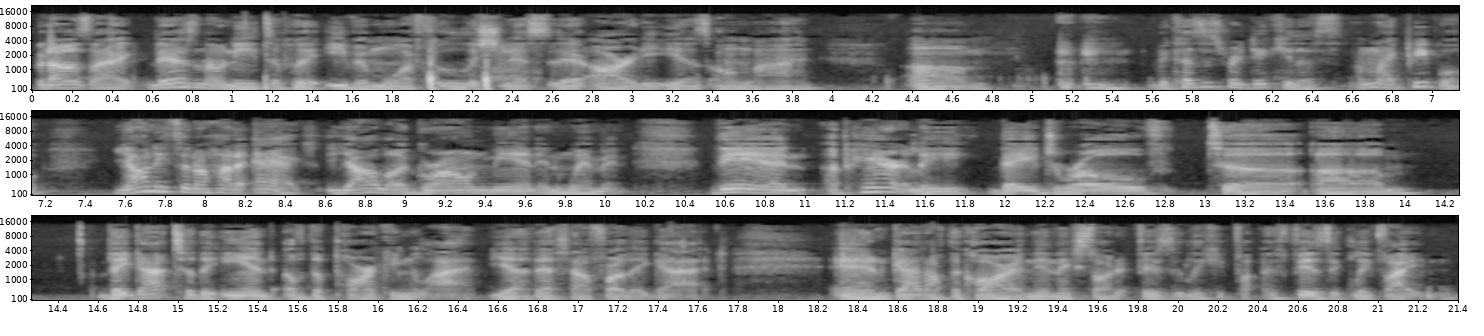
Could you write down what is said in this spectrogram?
But I was like, there's no need to put even more foolishness that already is online. Um, because it's ridiculous. I'm like, people, y'all need to know how to act. Y'all are grown men and women. Then apparently they drove to, um, they got to the end of the parking lot. Yeah, that's how far they got. And got off the car and then they started physically, physically fighting.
